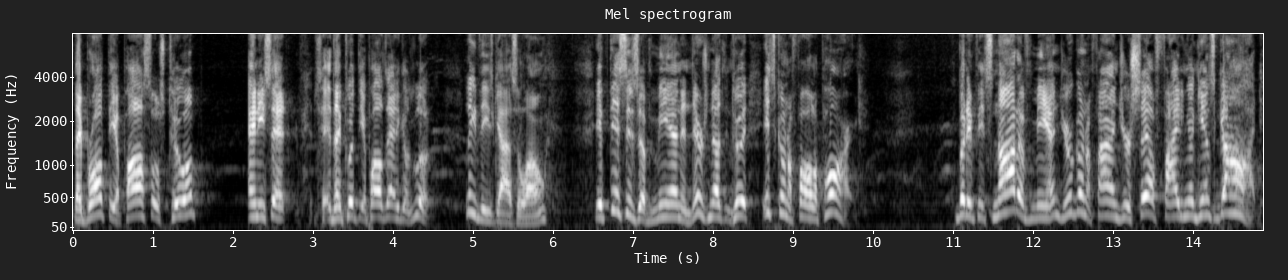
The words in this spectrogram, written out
They brought the apostles to him, and he said, they put the apostles out, he goes, Look, leave these guys alone. If this is of men and there's nothing to it, it's going to fall apart. But if it's not of men, you're going to find yourself fighting against God.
